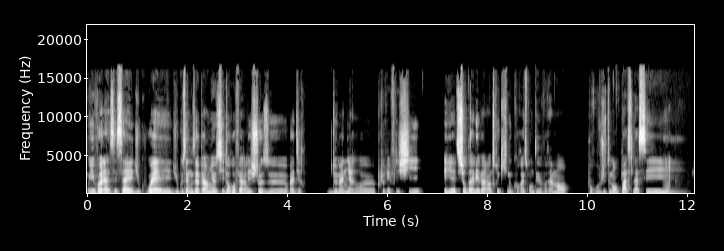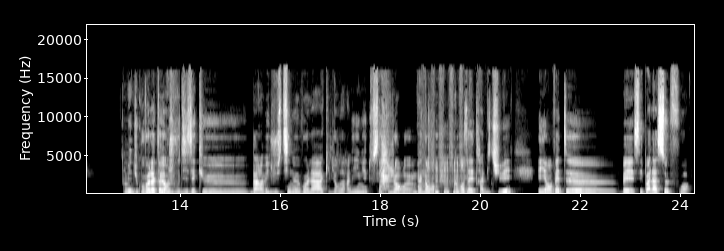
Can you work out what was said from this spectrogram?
Oui, voilà, c'est ça. Et du coup, ouais, et du coup, ça nous a permis aussi de refaire les choses, euh, on va dire, de manière euh, plus réfléchie et être sûr d'aller vers un truc qui nous correspondait vraiment pour justement pas se lasser. Mm. Mais du coup, voilà, tout à l'heure, je vous disais que, bah, avec Justine, euh, voilà, Kill Your Darling et tout ça, genre, euh, maintenant, on commence à être habitué. Et en fait, ben, c'est pas la seule fois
